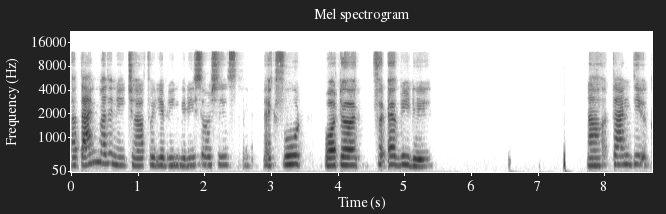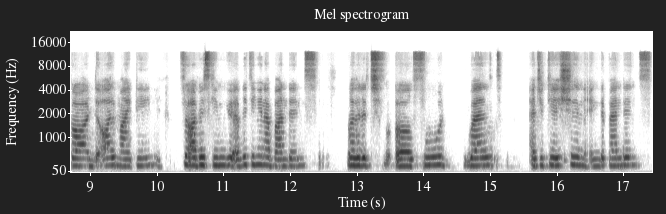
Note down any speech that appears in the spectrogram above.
I thank Mother Nature for giving you resources like food, water for every day. Now, thank the God, the Almighty, for always giving you everything in abundance, whether it's uh, food, wealth, education, independence,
